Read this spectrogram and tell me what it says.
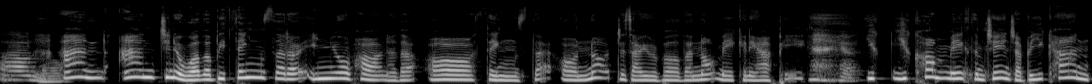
oh no. And and you know what? There'll be things that are in your partner that are things that are not desirable. They're not making you happy. yeah. You you can't make them change that, but you can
